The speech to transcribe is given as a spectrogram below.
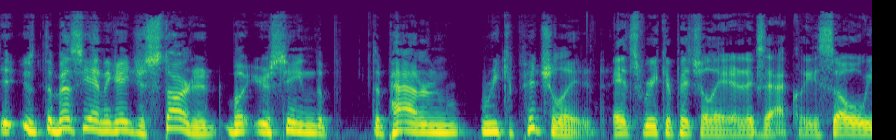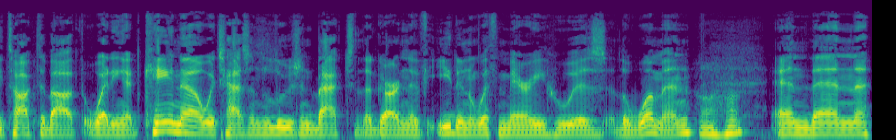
It, the Messianic age has started, but you're seeing the the pattern recapitulated. It's recapitulated exactly. So we talked about the wedding at Cana, which has an allusion back to the Garden of Eden with Mary, who is the woman, Uh-huh. and then.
